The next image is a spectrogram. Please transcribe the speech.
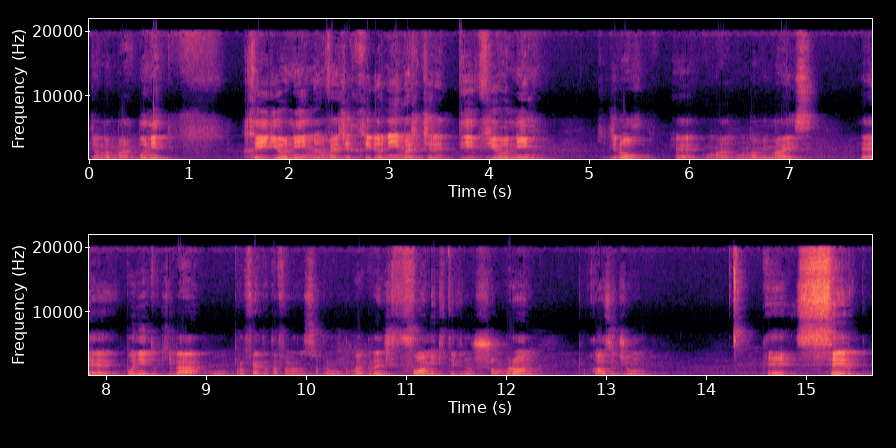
que é um nome mais bonito. Chirionim, ao invés de Chirionim, a gente lê Divionim, que de novo é uma, um nome mais é, bonito, que lá o profeta está falando sobre um, uma grande fome que teve no Shomron por causa de um é, cerco,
